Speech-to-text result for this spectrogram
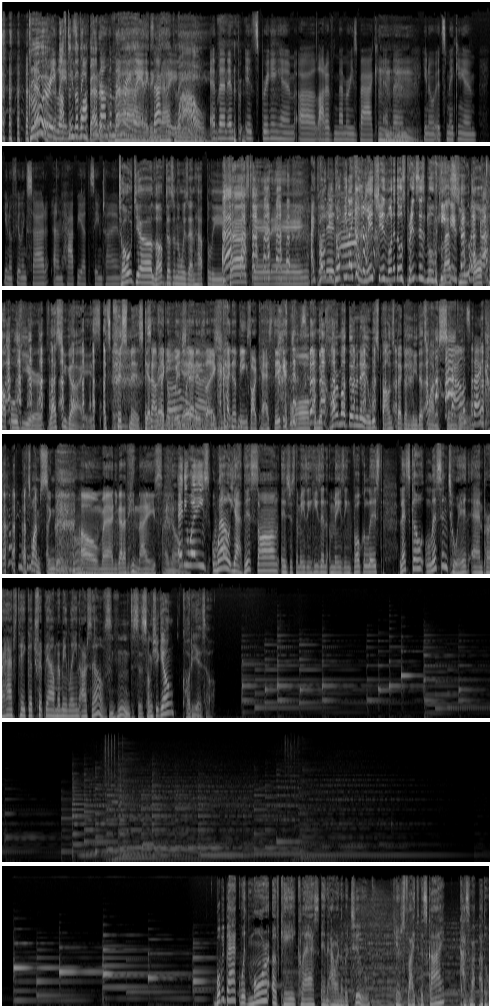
Good. Memory lane. After he's nothing walking better. down the memory lane. Exactly. exactly. Wow. And then it, it's bringing him a lot of memories back, and then you know it's making him you know feeling sad and happy at the same time. Told ya, love doesn't always end happily. Just kidding. I told But you, it- don't be like a witch in one of those princess movies. Bless you all couple here. Bless you guys. It's Christmas. It Get sounds ready. like a witch Oh that my is like gosh. kind of being sarcastic. Oh, 근데 karma 때문에 it always bounce back on me. That's why I'm single. Bounce back. That's why I'm single. Oh. Oh man, you gotta be nice. I know. Anyways, well, yeah, this song is just amazing. He's an amazing vocalist. Let's go listen to it and perhaps take a trip down memory lane ourselves. Mhm, This is 성시경 거리에서. We'll be back with more of KA class in hour number two. Here's Fly to the Sky, 가슴 아파도.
